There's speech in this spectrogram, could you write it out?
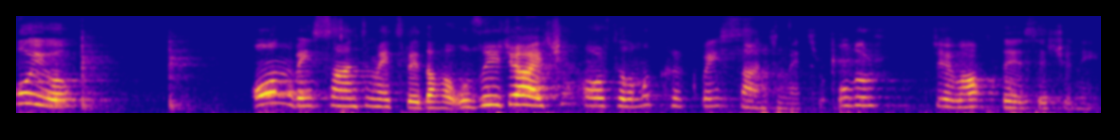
boyu 15 santimetre daha uzayacağı için ortalama 45 santimetre olur. Cevap D seçeneği.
